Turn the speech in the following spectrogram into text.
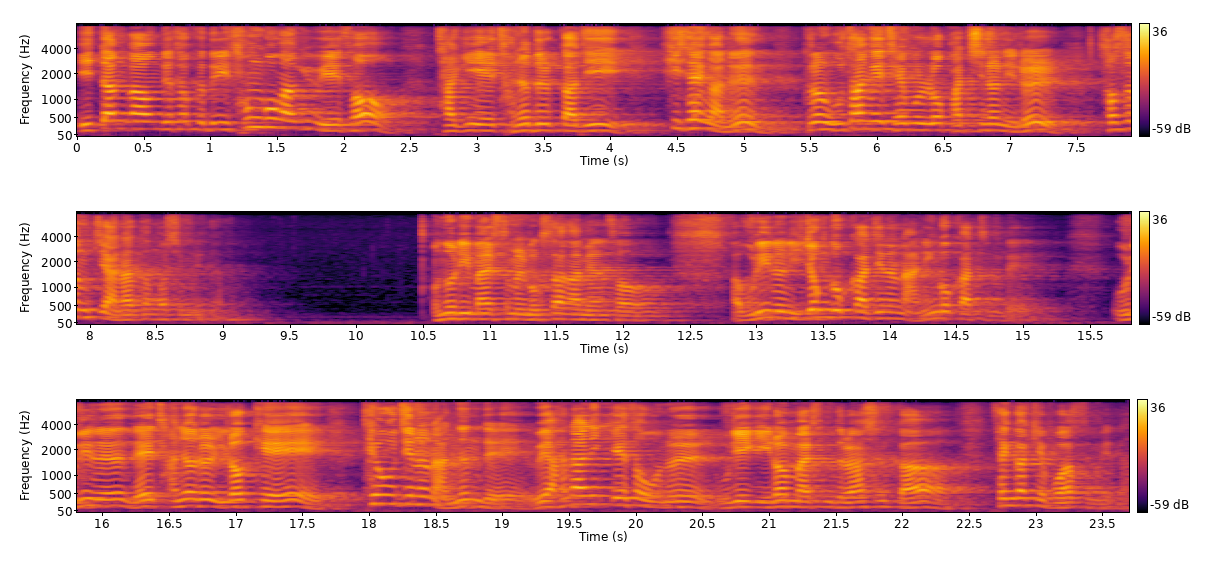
이 땅 가운데서 그들이 성공하기 위해서 자기의 자녀들까지 희생하는 그런 우상의 제물로 바치는 일을 서슴지 않았던 것입니다. 오늘 이 말씀을 묵상하면서 아, 우리는 이 정도까지는 아닌 것 같은데 우리는 내 자녀를 이렇게 태우지는 않는데 왜 하나님께서 오늘 우리에게 이런 말씀들을 하실까 생각해 보았습니다.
